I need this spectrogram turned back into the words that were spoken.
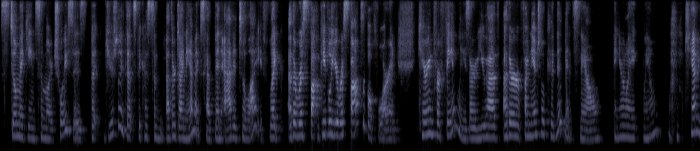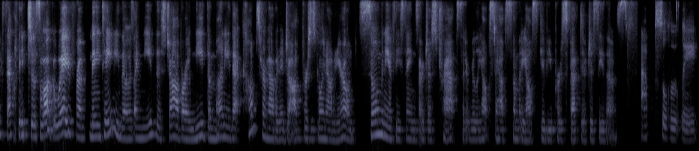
still making similar choices. But usually that's because some other dynamics have been added to life, like other resp- people you're responsible for and caring for families, or you have other financial commitments now And you're like, well, can't exactly just walk away from maintaining those. I need this job or I need the money that comes from having a job versus going out on your own. So many of these things are just traps that it really helps to have somebody else give you perspective to see those. Absolutely.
